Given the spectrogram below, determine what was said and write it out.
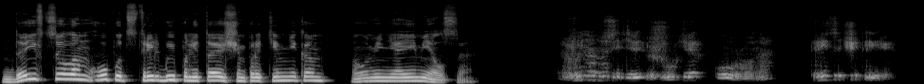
Да и в целом опыт стрельбы по летающим противникам у меня имелся. Вы наносите жухер урона 34.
